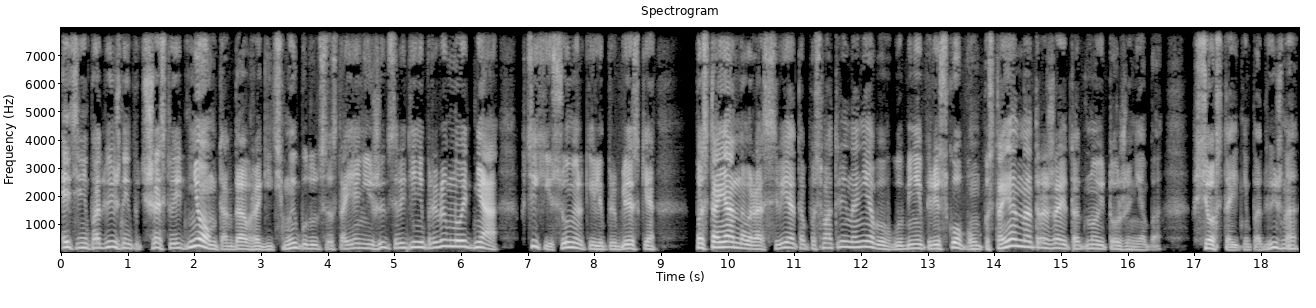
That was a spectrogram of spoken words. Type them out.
эти неподвижные путешествия днем, тогда враги тьмы будут в состоянии жить среди непрерывного дня, в тихие сумерки или при блеске постоянного рассвета. Посмотри на небо в глубине перископа, он постоянно отражает одно и то же небо. Все стоит неподвижно,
